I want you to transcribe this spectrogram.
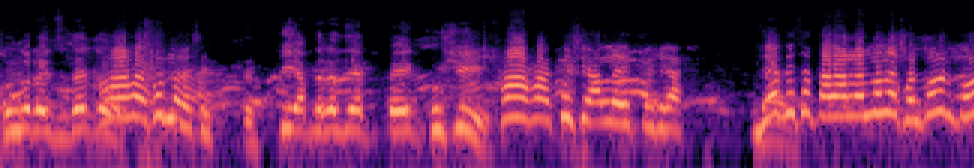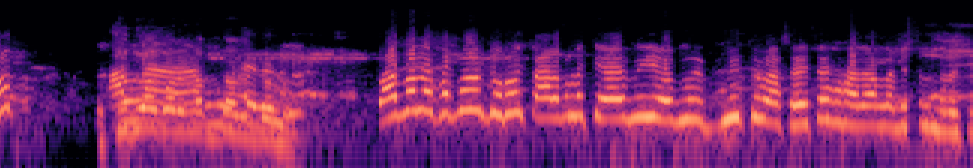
সুন্দর হয়েছে তাই তো? হ্যাঁ সুন্দর তো কি আপনারা যে পেয়ে খুশি? হ্যাঁ হ্যাঁ খুশি আল্লাহ খুশি। যে তারা আল্লাহ মনে সম্পূর্ণ করুক তার মানে করুক তার বলে কে আমি মৃত্যু আছে এসে হারে আল্লাহ বিশ্বন্ধ রয়েছে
